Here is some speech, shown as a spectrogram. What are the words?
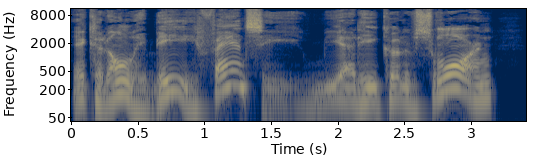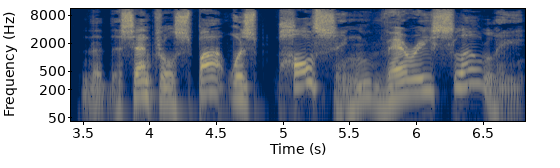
It could only be fancy, yet he could have sworn that the central spot was pulsing very slowly.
